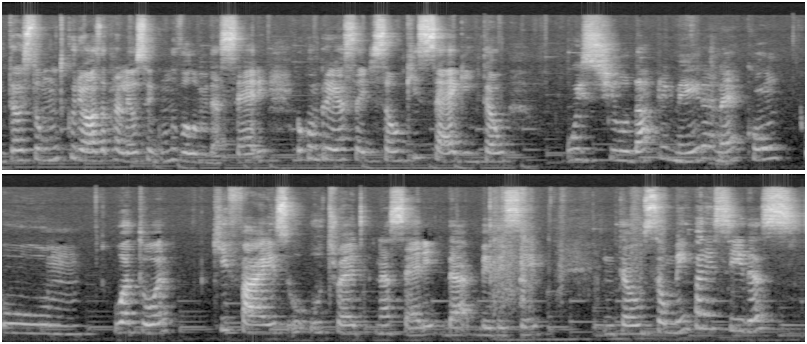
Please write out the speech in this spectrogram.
Então estou muito curiosa para ler o segundo volume da série. Eu comprei essa edição que segue, então, o estilo da primeira, né, com o, o ator que faz o Uhtred na série da BBC. Então são bem parecidas,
